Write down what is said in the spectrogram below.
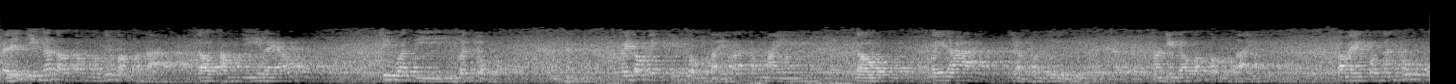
แต่จริงๆถ้าเราทำบุญด้วยความสะอาดเราทำดีแล้ว ชื่อว่าดีก็จบไม่ต้องไปคิดสงสัยว่าทำไมเราไม่ได้อย่างคนอื่นบางทีเราก็สงสัย ทำไมคนนั้นเขาโก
